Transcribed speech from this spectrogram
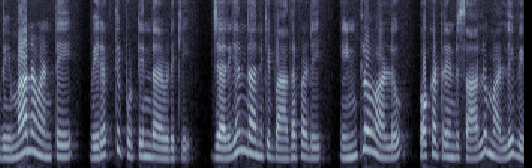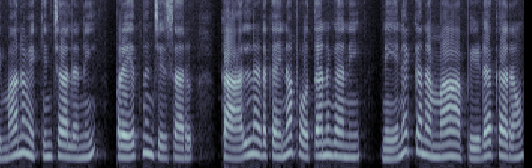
విమానం అంటే విరక్తి పుట్టింది ఆవిడికి జరిగిన దానికి బాధపడి ఇంట్లో వాళ్ళు ఒకటి రెండు సార్లు మళ్ళీ విమానం ఎక్కించాలని ప్రయత్నం చేశారు. కాలినడకైనా పోతాను గాని నేనెక్కనమ్మా ఆ పీడాకారం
